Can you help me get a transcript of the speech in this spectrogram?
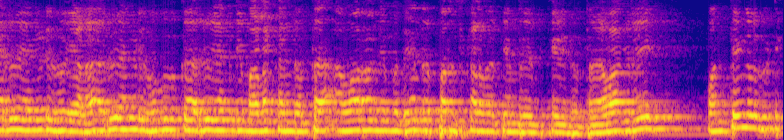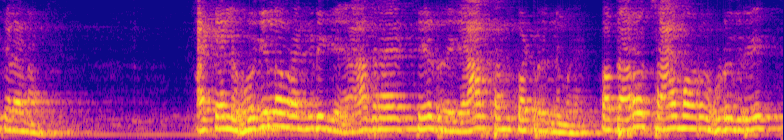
ಅರಿವಿ ಅಂಗಡಿಗೆ ಹೋಗ್ಯಾಳ. ಅರಿವಿ ಅಂಗಡಿಗೆ ಹೋಗೋದಕ್ಕೆ ಅರಿವಿ ಅಂಗಡಿ ಮಾಲಕ್ ಅಂದಂತ ಅವರ ನಿಮ್ಮದೇನ್ರ ಪರ್ಸ್ ಕಳೆದತ್ತೇನ್ರಿ ಅಂತ ಕೇಳಿದಂತ ಯಾವಾಗ ರೀ ಒಂದು ತಿಂಗಳು ಬಿಟ್ಟು ಕೇಳ ನಾವು ಆಕೆ ಅಲ್ಲಿ ಹೋಗಿಲ್ಲ ಅವ್ರ ಅಂಗಡಿಗೆ. ಆದ್ರೆ ಕೇಳ್ರಿ, ಯಾರು ತಂದು ಕೊಟ್ರಿ ನಿಮಗೆ? ಒಬ್ಬ ಯಾರೋ ಚಾಮ್ ಅವರು ಹುಡುಗ್ರಿ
